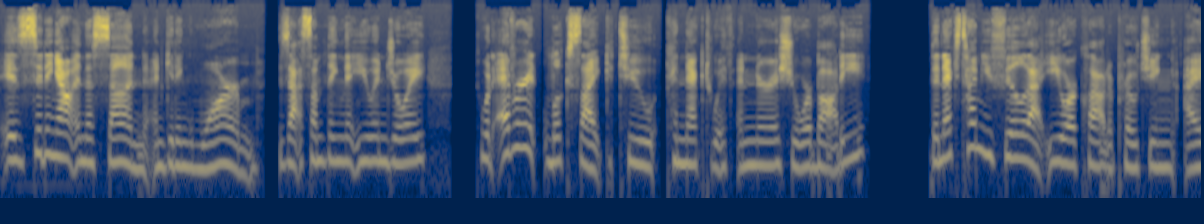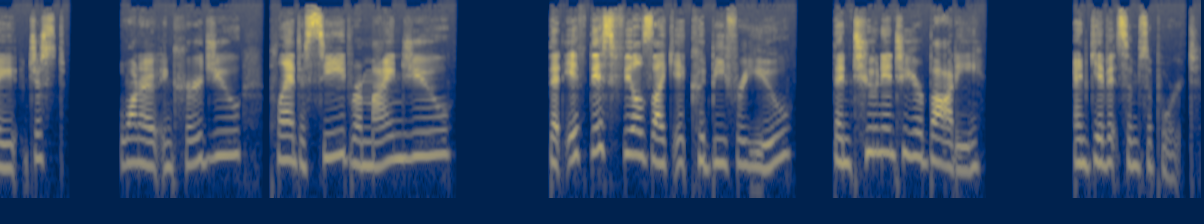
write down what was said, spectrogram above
is sitting out in the sun and getting warm, is that something that you enjoy? Whatever it looks like to connect with and nourish your body, the next time you feel that Eeyore cloud approaching, I just want to encourage you, plant a seed, remind you that if this feels like it could be for you, then tune into your body and give it some support.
